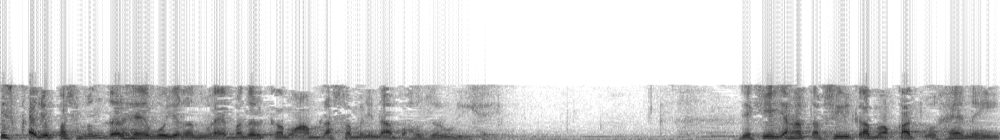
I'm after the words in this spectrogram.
इसका जो पसमंजर है, वो ये गजवा बदर का मामला समझना बहुत ज़रूरी है। देखिए, यहाँ तफसील का मौका तो है नहीं।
